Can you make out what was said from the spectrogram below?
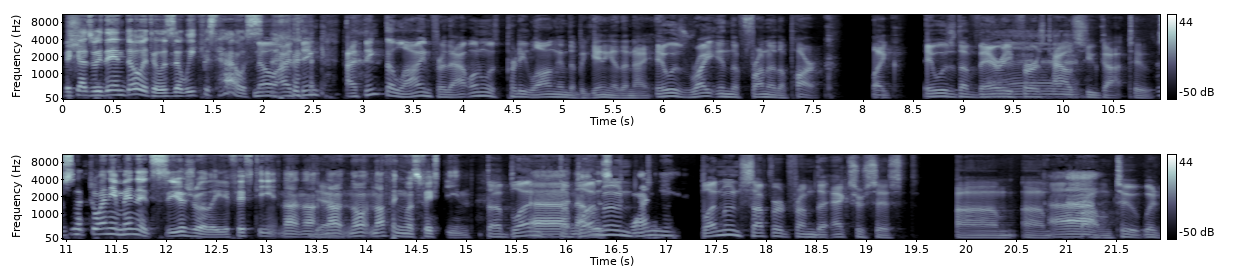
because we didn't do it. It was the weakest house. No, I think I think the line for that one was pretty long in the beginning of the night. It was right in the front of the park. Like it was the very first Ah. house you got to. It was like 20 minutes usually, 15. No, no, Yeah. no, no, nothing was 15. The blood Uh, the blood moon 20. Blood Moon suffered from the Exorcist um, um, Ah. problem too. Where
